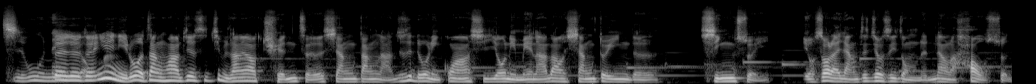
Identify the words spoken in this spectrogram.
职务内容。对对对，因为你如果这样的话，就是基本上要权责相当啦。就是如果你挂 CEO，你没拿到相对应的薪水，有时候来讲，这就是一种能量的耗损。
